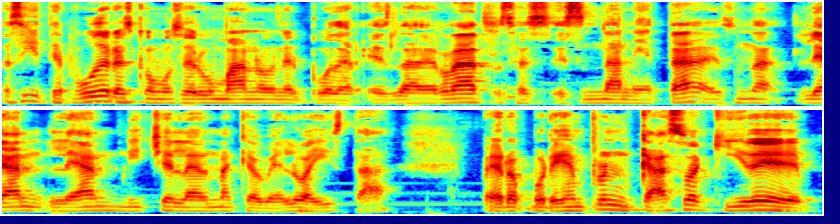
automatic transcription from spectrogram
así te pudres como ser humano en el poder, es la verdad, o sea, es, es, una neta, es una, lean, lean Nietzsche, lean Maquiavelo, ahí está. Pero, por ejemplo, en el caso aquí de,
